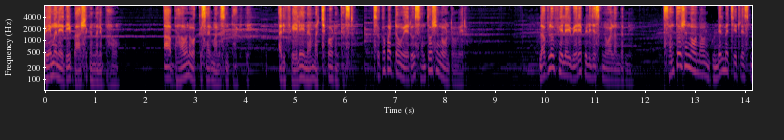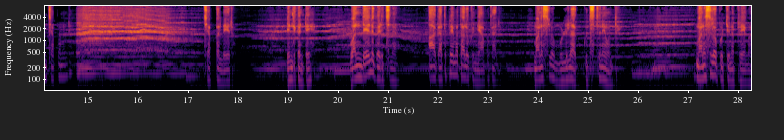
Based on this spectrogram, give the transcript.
ప్రేమ అనేది భాషకందని భావం. ఆ భావన ఒక్కసారి మనసును తాకితే అది ఫెయిల్ అయినా మర్చిపోవడం కష్టం. సుఖపడటం వేరు సంతోషంగా ఉండటం వేరు. లవ్లో ఫెయిల్ అయి వేరే పెళ్ళి చేసుకున్న వాళ్ళందరినీ సంతోషంగా ఉన్నామని గుండెల మీద చేతులేసుకుని చెప్పనండి చెప్పలేరు. ఎందుకంటే వందేళ్ళు గడిచిన ఆ గత ప్రేమ తాలూకు జ్ఞాపకాలు మనసులో ముళ్ళులా గుచ్చుతూనే ఉంటాయి. మనసులో పుట్టిన ప్రేమ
